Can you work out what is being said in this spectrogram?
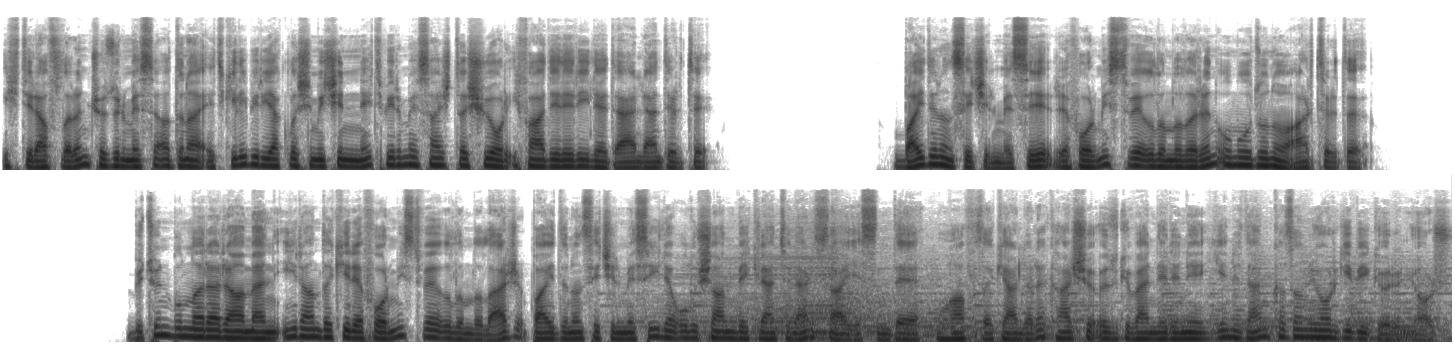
ihtilafların çözülmesi adına etkili bir yaklaşım için net bir mesaj taşıyor ifadeleriyle değerlendirdi. Biden'ın seçilmesi reformist ve ılımlıların umudunu artırdı. Bütün bunlara rağmen İran'daki reformist ve ılımlılar Biden'ın seçilmesiyle oluşan beklentiler sayesinde muhafazakarlara karşı özgüvenlerini yeniden kazanıyor gibi görünüyor.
